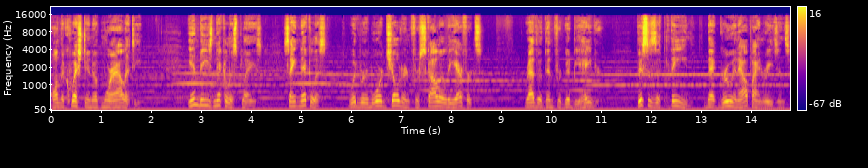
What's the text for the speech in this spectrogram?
on the question of morality. In these Nicholas plays, St. Nicholas would reward children for scholarly efforts rather than for good behavior. This is a theme that grew in Alpine regions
